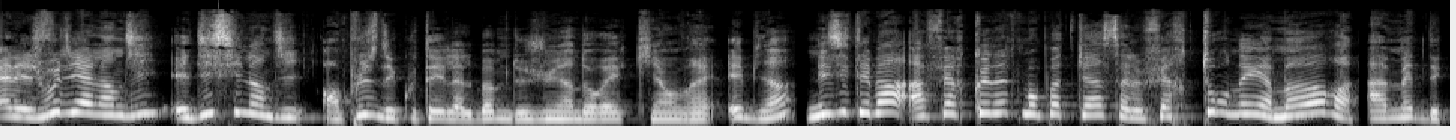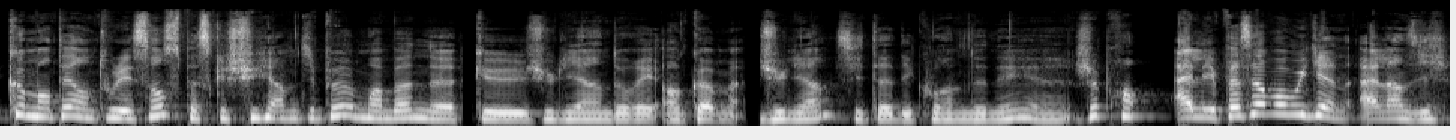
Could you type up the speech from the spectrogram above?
Allez, je vous dis à lundi. Et d'ici lundi, en plus d'écouter l'album de Julien Doré qui en vrai est bien, n'hésitez pas à faire connaître mon podcast, à le faire tourner à mort, à mettre des commentaires dans tous les sens parce que je suis un petit peu moins bonne que Julien Doré en com. Julien, si t'as des cours à me donner, euh, je prends. Allez, passez un bon week-end. À lundi.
